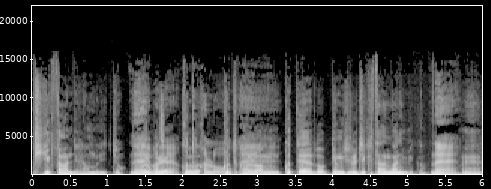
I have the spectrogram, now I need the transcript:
피격당한 적이 한 번 있죠. 네, 얼굴에 맞아요. 그 커터칼로. 커터칼로 네. 하면 그때도 병실을 지켰다는 거 아닙니까? 네. 예.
